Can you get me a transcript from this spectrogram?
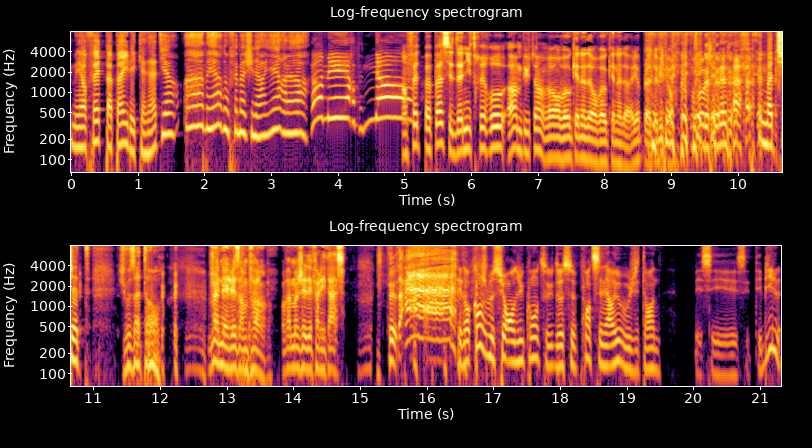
mais en fait papa il est canadien. Ah merde, on fait machine arrière alors. Ah merde, non En fait, papa, c'est Danny Trejo. Ah, putain, bon, on va au Canada, on va au Canada. Allez hop là, demi-tour. Au Canada. Machette, je vous attends. Venez, les enfants, on va manger des falitas. Et donc quand je me suis rendu compte de ce point de scénario où j'étais en mais c'est débile.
